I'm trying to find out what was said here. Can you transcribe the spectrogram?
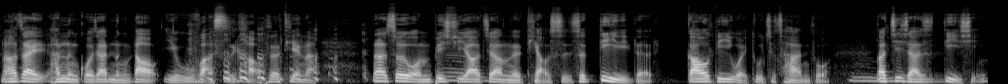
然后在寒冷国家，冷到也无法思考。这天哪！那所以我们必须要这样的调试，是地理的高低纬度就差很多。那接下来是地形，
